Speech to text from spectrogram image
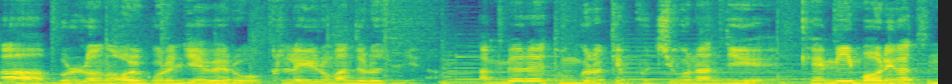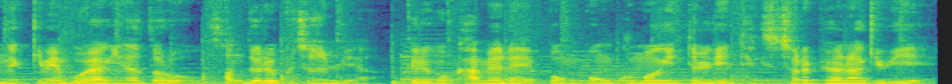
아 물론 얼굴은 예외로 클레이로 만들어줍니다. 앞면에 동그랗게 붙이고 난 뒤에 개미 머리 같은 느낌의 모양이 나도록 선들을 붙여줍니다. 그리고 가면에 뽕뽕 구멍이 뚫린 텍스처를 표현하기 위해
